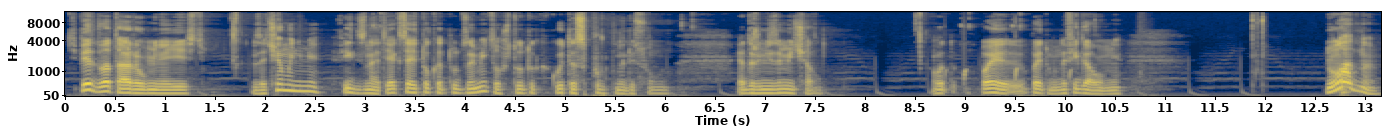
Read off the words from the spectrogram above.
Теперь два тара у меня есть. Зачем они мне? Фиг знает. Я, кстати, только тут заметил, что тут какой-то спрут нарисован. Я даже не замечал. Вот поэтому нафига у меня. Ну ладно.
